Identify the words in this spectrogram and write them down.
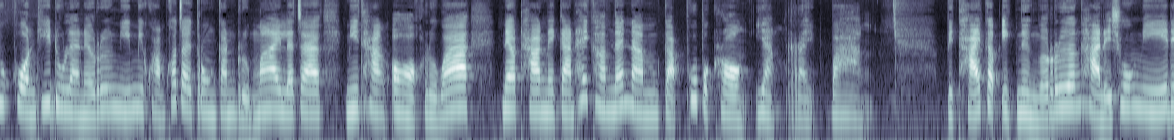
ทุกคนที่ดูแลในเรื่องนี้มีความเข้าใจตรงกันหรือไม่ และจะมีทางออกหรือว่าแนวทางในการให้คำแนะนำกับผู้ปกครองอย่างไรบ้าง ปิดท้ายกับอีกหนึ่งเรื่องค่ะในช่วงนี้เ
